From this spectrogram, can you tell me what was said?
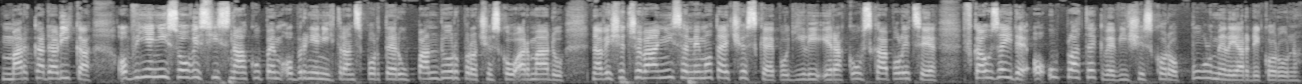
Marka Dalíka. Obvinění souvisí s nákupem obrněných transportérů Pandur pro českou armádu. Na vyšetřování se mimo té české podílí i rakouská policie. V kauze jde o úplatek ve výši skoro půl miliardy korun.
